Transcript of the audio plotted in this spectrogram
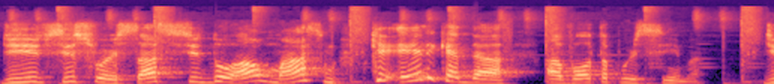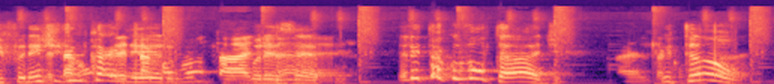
de se esforçar, se doar ao máximo, porque ele quer dar a volta por cima. Diferente tá de um com, Carneiro, tá vontade, por né? exemplo. Ele tá com vontade. É, tá então, com vontade.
